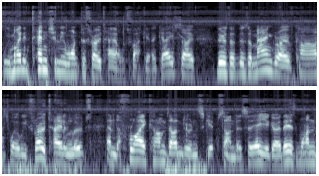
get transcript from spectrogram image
we might intentionally want to throw tails, fuck it, okay? So there's a, there's a mangrove cast where we throw tailing loops and the fly comes under and skips under. So there you go. There's one,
